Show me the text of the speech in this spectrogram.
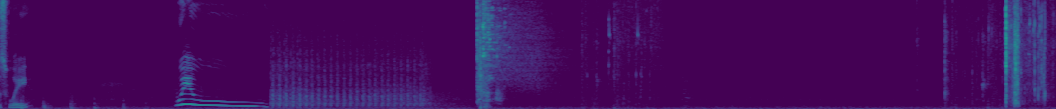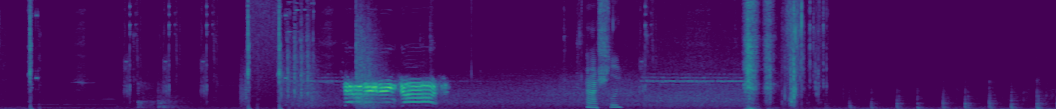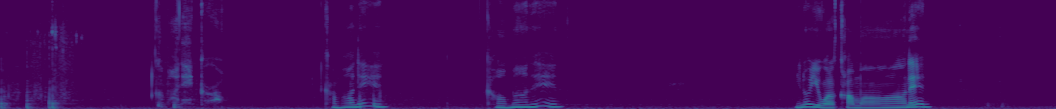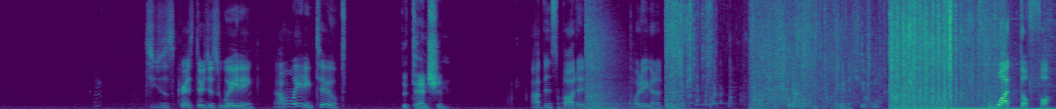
Just wait. Wee Ashley. Come on in, girl. Come on in. Come on in. You know you want to come on in. Jesus Christ, they're just waiting. I'm waiting too. Detention. I've been spotted. What are you gonna do? You're gonna shoot me? What the fuck?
